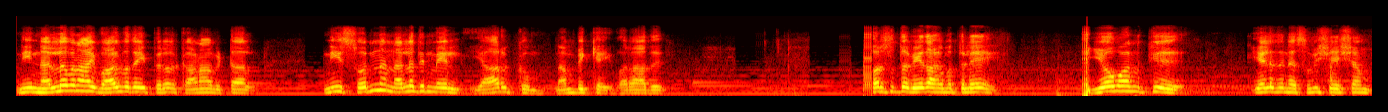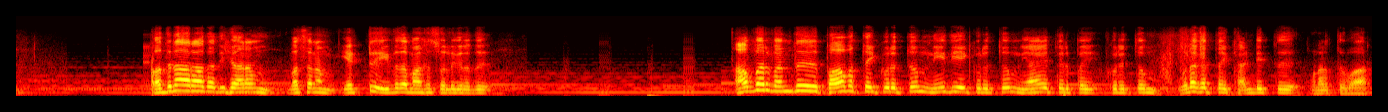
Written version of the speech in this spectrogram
நீ நல்லவனாய் வாழ்வதை பிறர் காணாவிட்டால் நீ சொன்ன நல்லதின் மேல் யாருக்கும் நம்பிக்கை வராது. பரிசுத்த வேதாகமத்திலே யோவானுக்கு எழுதின சுவிசேஷம் பதினாறாவது அதிகாரம் வசனம் எட்டு இவ்விதமாக சொல்லுகிறது. அவர் வந்து பாவத்தை குறித்தும் நீதியை குறித்தும் நியாயத்தீர்ப்பை குறித்தும் உலகத்தை கண்டித்து உணர்த்துவார்.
